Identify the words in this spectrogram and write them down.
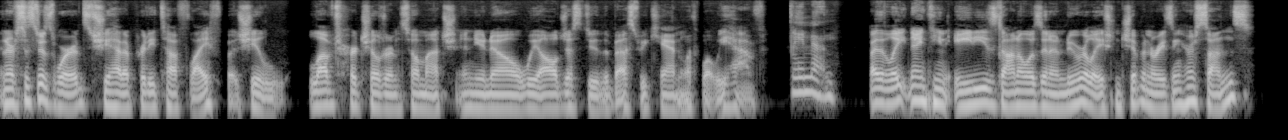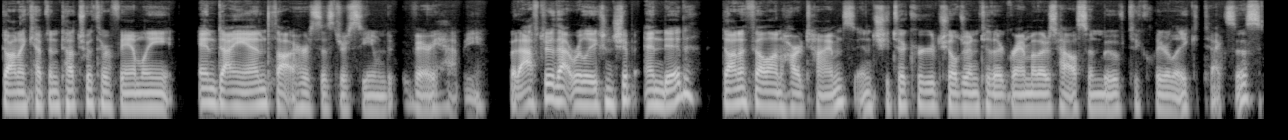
In her sister's words, she had a pretty tough life, but she loved her children so much. And you know, we all just do the best we can with what we have. Amen. By the late 1980s, Donna was in a new relationship and raising her sons. Donna kept in touch with her family, and Diane thought her sister seemed very happy. But after that relationship ended, Donna fell on hard times and she took her children to their grandmother's house and moved to Clear Lake, Texas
